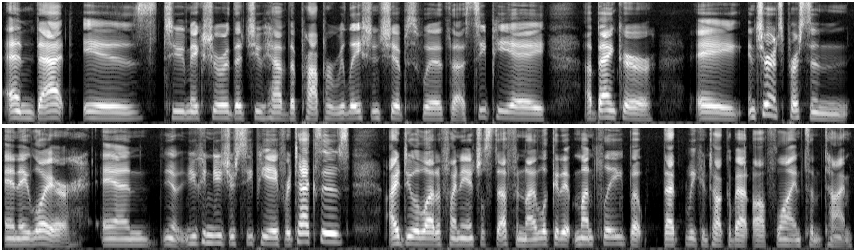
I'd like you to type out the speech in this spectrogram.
And that is to make sure that you have the proper relationships with a CPA, a banker, a insurance person and a lawyer. And you know you can use your CPA for taxes. I do a lot of financial stuff and I look at it monthly but that we can talk about offline sometime.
